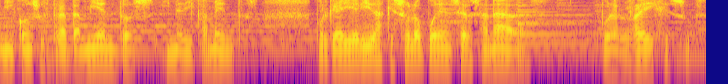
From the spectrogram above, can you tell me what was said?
ni con sus tratamientos y medicamentos, porque hay heridas que solo pueden ser sanadas por el Rey Jesús.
